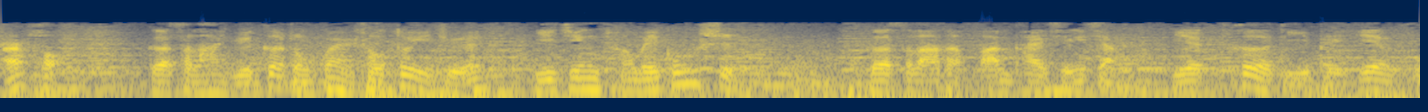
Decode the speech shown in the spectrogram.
而后，哥斯拉与各种怪兽对决已经成为公式，哥斯拉的反派形象也彻底被颠覆。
